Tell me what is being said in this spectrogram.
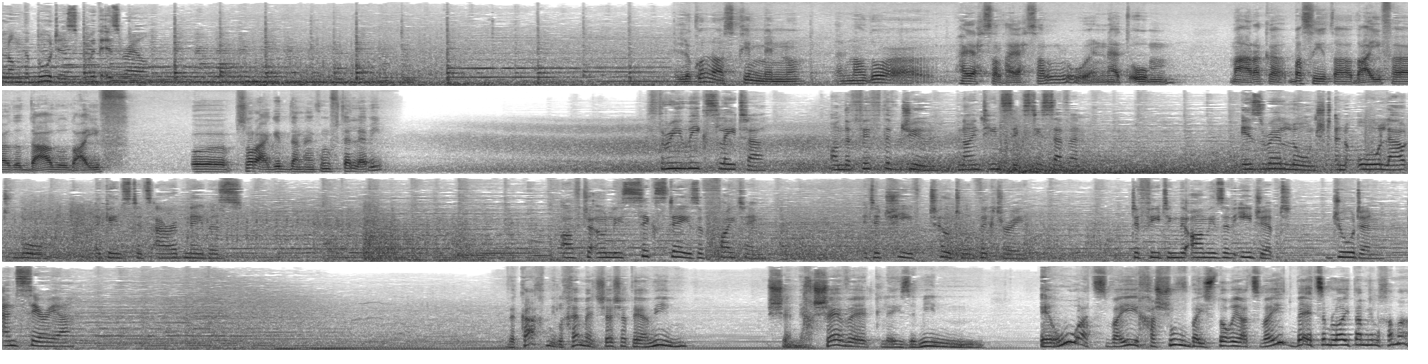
along the borders with Israel. اللي كنا واثقين منه الموضوع هيحصل هيحصل وانها تقوم معركة بسيطة ضعيفة ضد عدو ضعيف وبسرعة جدا هنكون في تل أبيب Three weeks later, on the 5th of June 1967, Israel launched an all out war against its Arab neighbors. After only six days of fighting, it achieved total victory, defeating the armies of Egypt, Jordan, and Syria. וכך מלחמת ששת הימים, שנחשבת לאיזה מין אירוע צבאי חשוב בהיסטוריה הצבאית, בעצם לא הייתה מלחמה.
